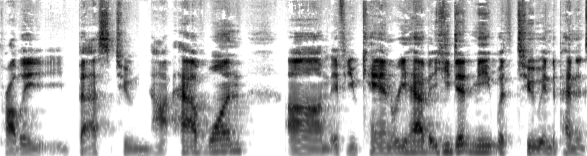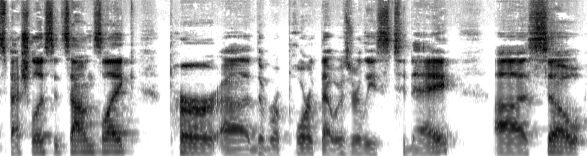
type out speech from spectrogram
probably best to not have one. Um, if you can rehab it, he did meet with two independent specialists. It sounds like per uh, the report that was released today. Uh, so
